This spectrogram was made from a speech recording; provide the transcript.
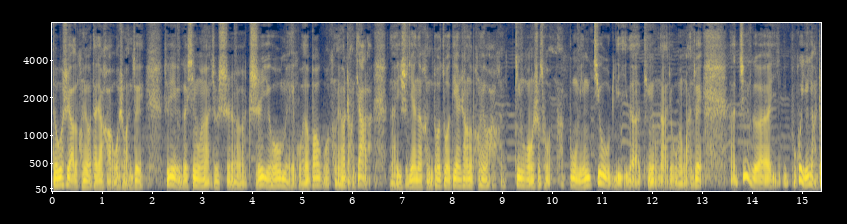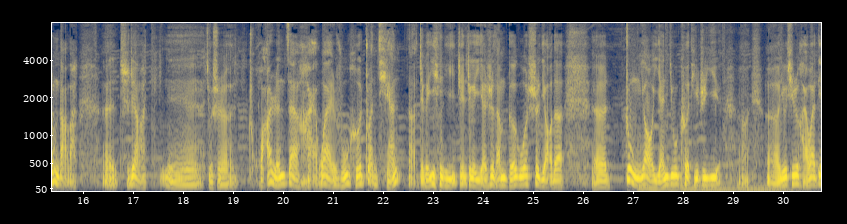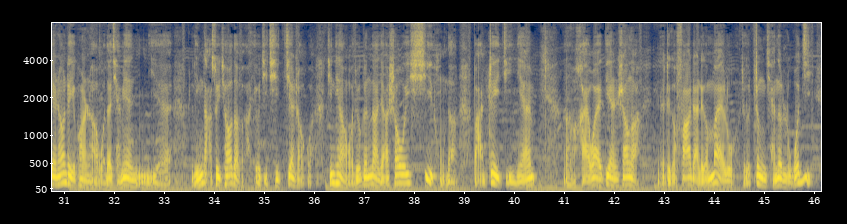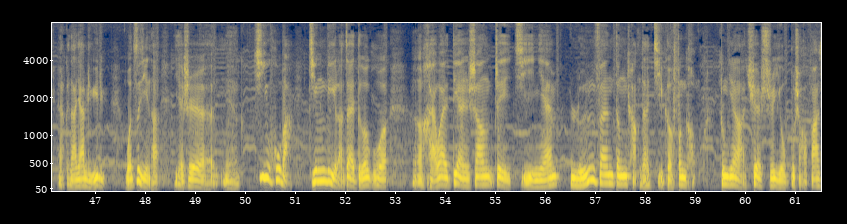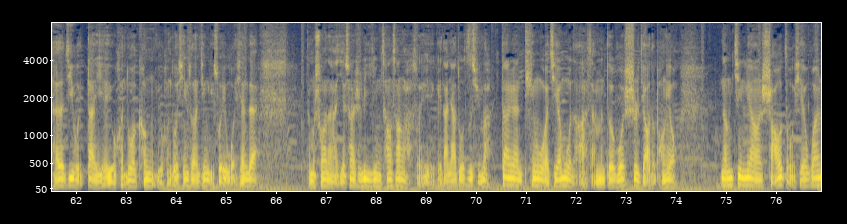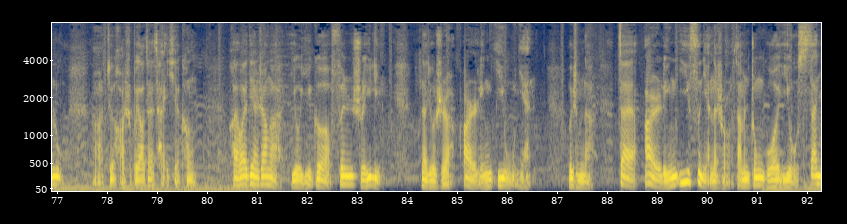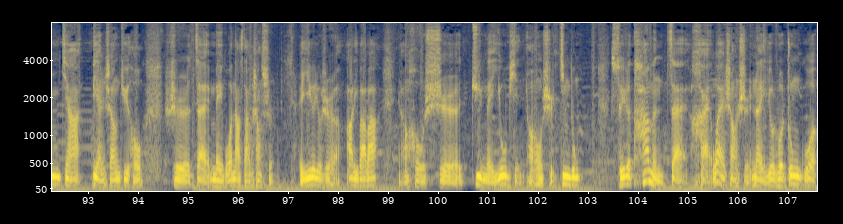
德国视角的朋友，大家好，我是晚醉。最近有一个新闻啊，就是只有美国的包裹可能要涨价了。那一时间呢，很多做电商的朋友啊，很惊慌失措。那不明就里的听友呢，就问晚醉，啊，这个不会影响这么大吧？呃，是这样啊，嗯，就是华人在海外如何赚钱啊，这个意义，这这个也是咱们德国视角的，呃。重要研究课题之一啊，呃，尤其是海外电商这一块呢，我在前面也零打碎敲的吧，有几期介绍过。今天啊，我就跟大家稍微系统的把这几年，呃，海外电商啊，呃，这个发展这个脉络，这个挣钱的逻辑啊，跟大家捋一捋。我自己呢，也是嗯，几乎吧，经历了在德国，呃，海外电商这几年。轮番登场的几个风口，中间啊确实有不少发财的机会，但也有很多坑，有很多心酸的经历。所以我现在怎么说呢，也算是历尽沧桑啊，所以给大家做咨询吧。但愿听我节目的啊，咱们德国视角的朋友，能尽量少走些弯路啊，最好是不要再踩一些坑。海外电商啊，有一个分水岭。那就是二零一五年，为什么呢？在二零一四年的时候，咱们中国有三家电商巨头是在美国纳斯达克上市，一个就是阿里巴巴，然后是聚美优品，然后是京东。随着他们在海外上市，那也就是说中国，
